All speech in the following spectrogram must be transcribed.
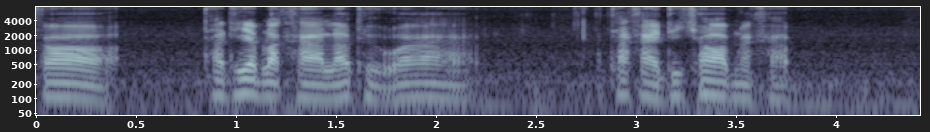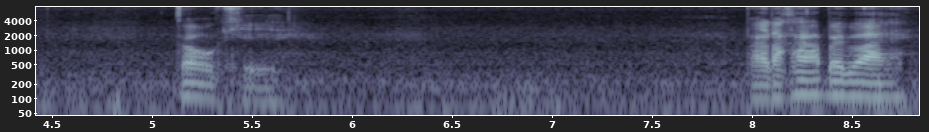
ก็ถ้าเทียบราคาแล้วถือว่าถ้าใครที่ชอบนะครับ ก็โอเค ไปละครับบ๊ายบาย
